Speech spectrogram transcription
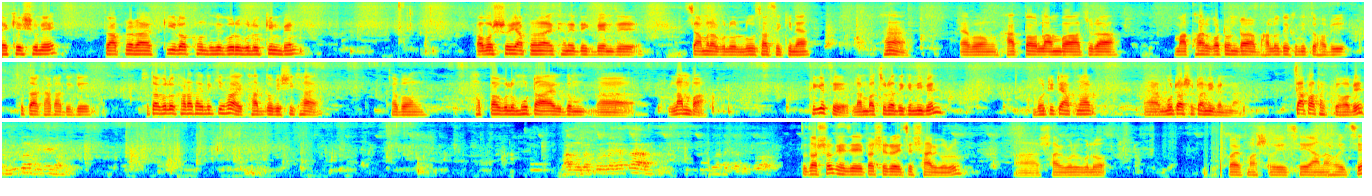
দেখে শুনে, তো আপনারা কি লক্ষণ থেকে গরুগুলো কিনবেন? অবশ্যই আপনারা এখানে দেখবেন যে চামড়াগুলো লুজ আছে কিনা। হ্যাঁ এবং হাত পাও লম্বা, চূড়া মাথার গঠনটা ভালো দেখে নিতে হবে, সুতা খাটা দিকে। সুতাগুলো খাটা থাকলে কি হয়? খাদ্য বেশি খায় এবং হাত পাগুলো মোটা, একদম লম্বা। ঠিক আছে? লম্বা চূড়া দেখে নিবেন। বটিটা আপনার মোটা সোটা নেবেন না। চাপা থাকতে হবে। ভালো তো দর্শক, এই যে এই পাশে রয়েছে ষাঁড় গরু। আর ষাঁড় গরুগুলো কয়েক মাস হয়েছে, আনা হয়েছে।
